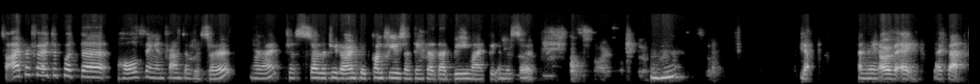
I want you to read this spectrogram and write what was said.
So I prefer to put the whole thing in front of the surd all right, just so that you don't get confused and think that that B might be in the surd. Mm -hmm. Yeah, and then over A, like that.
